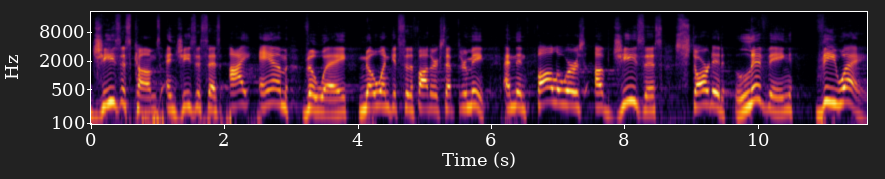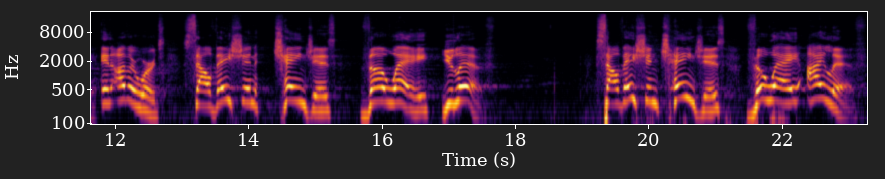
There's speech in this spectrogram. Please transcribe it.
Jesus comes and Jesus says, I am the way. No one gets to the Father except through me. And then followers of Jesus started living the way. In other words, salvation changes the way you live. Salvation changes the way I live.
